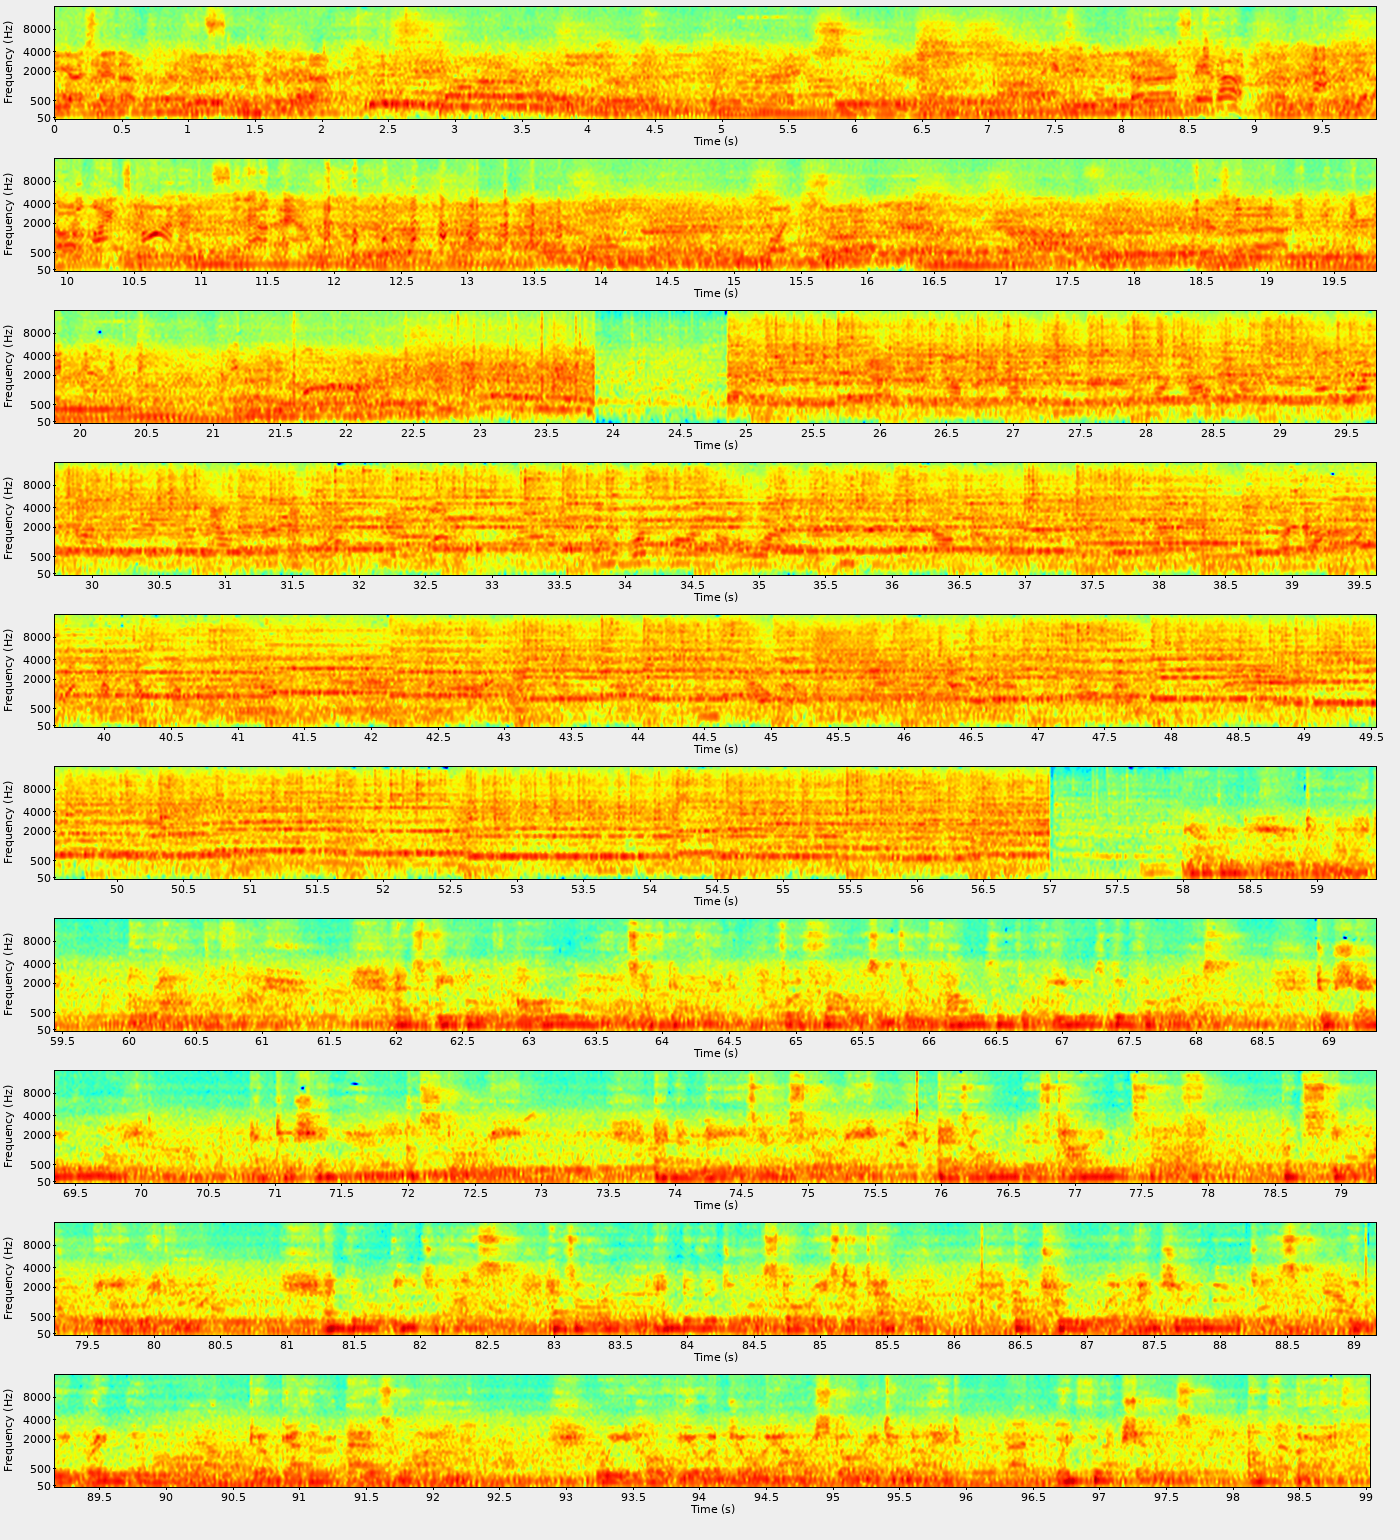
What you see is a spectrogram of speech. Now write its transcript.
You guys stand up. No? No, no, no, stand up. Get up. The light's gone. I can sit down now. gathered here tonight around the fire, as people of all lands have gathered for thousands and thousands of years before us, to share the light and to share a story. An amazing story, as old as time itself, but still being written. And though each of us has our own individual stories to tell, a true adventure emerges when we bring them all together as one. We hope you enjoy our story tonight, Reflections of Earth.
